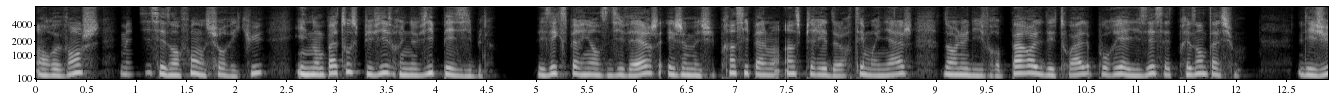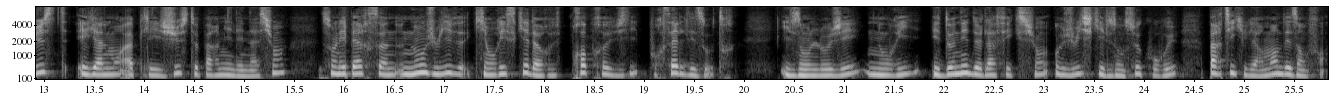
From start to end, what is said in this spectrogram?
En revanche, même si ces enfants ont survécu, ils n'ont pas tous pu vivre une vie paisible. Les expériences divergent et je me suis principalement inspirée de leurs témoignages dans le livre Paroles d'étoiles pour réaliser cette présentation. Les justes, également appelés justes parmi les nations, sont les personnes non juives qui ont risqué leur propre vie pour celle des autres. Ils ont logé, nourri et donné de l'affection aux juifs qu'ils ont secourus, particulièrement des enfants.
